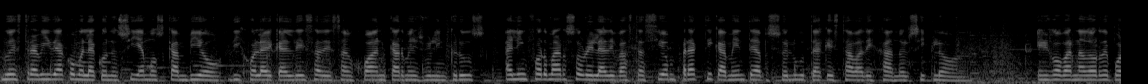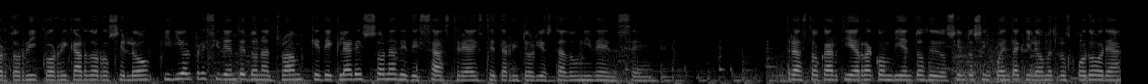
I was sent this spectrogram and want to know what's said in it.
Nuestra vida como la conocíamos cambió, dijo la alcaldesa de San Juan, Carmen Yulín Cruz, al informar sobre la devastación prácticamente absoluta que estaba dejando el ciclón. El gobernador de Puerto Rico, Ricardo Rosselló, pidió al presidente Donald Trump que declare zona de desastre a este territorio estadounidense. Tras tocar tierra con vientos de 250 kilómetros por hora,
